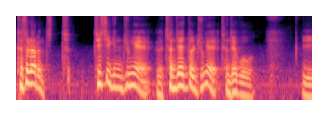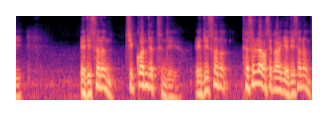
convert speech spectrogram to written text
테슬라는 지식인 중에, 그 천재들 중에 천재고, 이 에디슨은 직관적 천재예요. 에디슨은, 테슬라가 생각하기에 에디슨은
